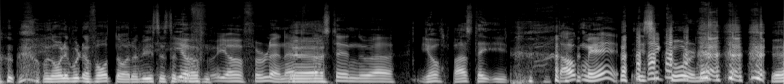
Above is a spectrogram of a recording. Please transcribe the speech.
und alle wollten ein Foto, oder wie ist das da Ja, gelaufen? ja, viele, ne? Ja. Weißt du, nur, ja, passt, ich taug mir. Ist ja cool, ne? Ja.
